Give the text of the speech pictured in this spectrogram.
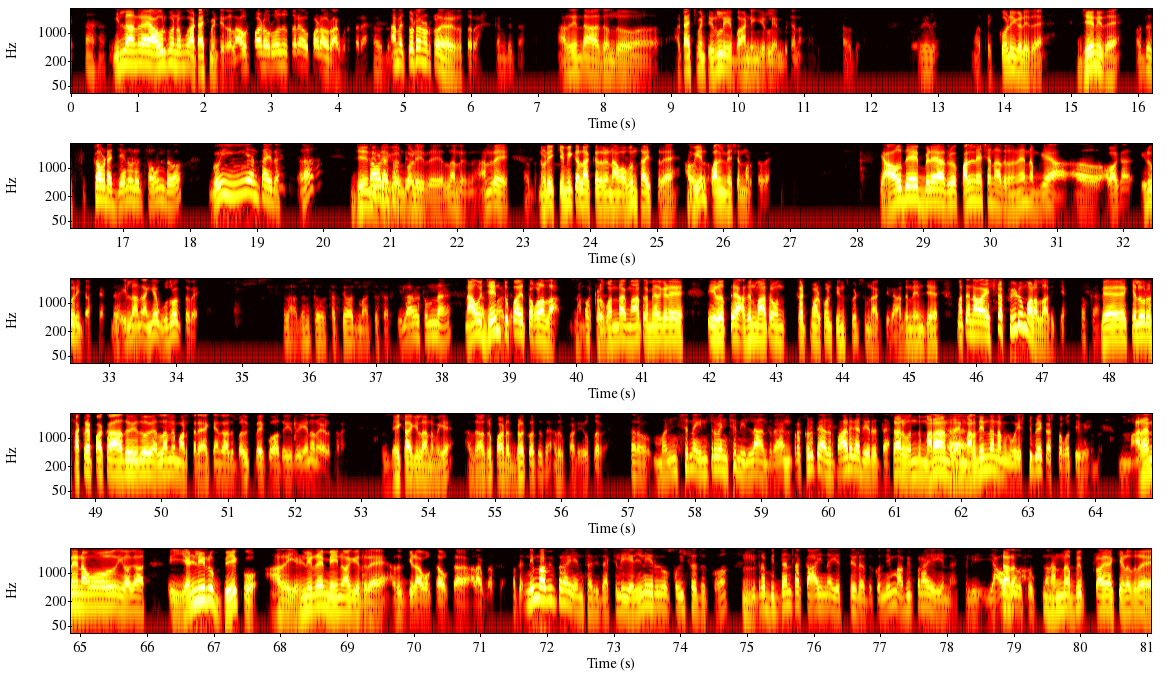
ಇಲ್ಲ ಅಂದ್ರೆ ಅವ್ರಿಗೂ ನಮಗೂ ಅಟ್ಯಾಚ್ಮೆಂಟ್ ಇರಲ್ಲ. ಅವ್ರ ಪಾಡ್ ಅವ್ರು ಓದಿರ್ತಾರೆ ಅವ್ರ ಪಾಡ್ ಅವ್ರು ಆಗ್ಬಿಡ್ತಾರೆ. ಆಮೇಲೆ ತೋಟ ನೋಡ್ಕೊಳ್ಳೋ ಇರ್ತಾರೆ? ಖಂಡಿತ. ಅದರಿಂದ ಅದೊಂದು ಅಟ್ಯಾಚ್ಮೆಂಟ್ ಇರಲಿ ಬಾಂಡಿಂಗ್ ಇರಲಿ ಅಂದ್ಬಿಟ್ಟು ನಾನು ಮಾಡಿದ್ದು. ಹೌದು. ರಿಯಲಿ ಮತ್ತೆ ಕೋಳಿಗಳಿದೆ ಜೇನಿದೆ. ಅದು ಸಿಕ್ಕಾಬಿಡ ಜೇನುಳದ ಸೌಂಡ್ ಗೊಯ್ ಅಂತ ಇದೆ. ಆ? ಸಿಕ್ಕಾಪಟ್ಟೆ ಜೇನಿದೆ sound ಕೋಳಿ ಇದೆ ಎಲ್ಲಾನು ಇದೆ. ಅಂದ್ರೆ. ನೋಡಿ ಕೆಮಿಕಲ್ ಹಾಕಿದ್ರೆ ನಾವು ಅವನ್ ಸಾಯಿಸಿದ್ರೆ ಅವ್ ಏನ್ ಪಾಲಿನೇಷನ್ ಮಾಡ್ತವೆ ಯಾವುದೇ ಬೆಳೆ ಆದ್ರೂ ಪಾಲಿನೇಷನ್ ಆದ್ರೆ ನಮ್ಗೆ ಆ- ಆ, ಅವಾಗ ಇಳುವರಿ ಜಾಸ್ತಿ ಆಗ್ತದೆ ಜಾಸ್ತಿ. ಇಲ್ಲ ಅಂದ್ರೆ ಹಂಗೆ ಉದ್ರೋಗ್ತವೆ ಅಲ್ಲ ಅದಂತೂ ಸತ್ಯವಾದ ಮಾತು ಸರ್ ಇಲ್ಲ ಅಂದ್ರೆ ಸುಮ್ನೆ ನಾವು ಜೇನ್ ಜೇನುತುಪ್ಪ ತಗೊಳಲ್ಲ ನಮ್ಮ Okay. ಮಕ್ಕಳು ಬಂದಾಗ ಮಾತ್ರ ಮೇಲ್ಗಡೆ ಇರುತ್ತೆ ಅದನ್ನ ಮಾತ್ರ ಒಂದ್ ಕಟ್ ಮಾಡ್ಕೊಂಡು ತಿನ್ಸ್ಬಿಟ್ಟು ಸುಮ್ಮನೆ ಹಾಕ್ತಿವಿ ಅದನ್ನೇನ್ ಜೇ ಮತ್ತೆ ನಾವು ಎಕ್ಸ್ಟ್ರಾ ಫೀಡು ಮಾಡಲ್ಲ ಅದಕ್ಕೆ ಬೇ ಕೆಲವರು ಸಕ್ಕರೆ ಪಾಕ ಅದು ಇದು ಎಲ್ಲಾನು ಮಾಡ್ತಾರೆ. ಯಾಕೆಂದ್ರೆ ಅದು ಬದುಕಬೇಕು ಅದು ಇದು ಏನೇನೋ ಹೇಳ್ತಾರೆ. ಬೇಕಾಗಿಲ್ಲ ನಮಗೆ. ಅದು ಅದ್ರ ಪಾಡದ್ ಬೆಳಕೋತದೆ ಅದ್ರ ಪಾಡು ಇರ್ತವೆ. ಸರ್ ಮನುಷ್ಯನ ಇಂಟರ್ವೆನ್ಷನ್ ಇಲ್ಲ ಅಂದ್ರೆ ಪ್ರಕೃತಿ ಅದ್ರ ಪಾಡಿಗೆ ಅದು ಇರುತ್ತೆ. ಸರ್ ಒಂದು ಮರ ಅಂದ್ರೆ ಮರದಿಂದ ನಮ್ಗೆ ಎಷ್ಟು ಬೇಕು ಅಷ್ಟು ತಗೋತೀವಿ. ಮರನೇ ನಾವು ಇವಾಗ ಎಳ್ನೀರು ಬೇಕು ಆದ್ರೆ ಎಳ್ನೀರೇ ಮೇನ್ ಆಗಿದ್ರೆ ಅದು ಗಿಡ ಹೋಗ್ತಾ ಹೋಗ್ತಾ ಹಾಳಾಗ್ಬಿಡುತ್ತೆ. ಓಕೆ ನಿಮ್ಮ ಅಭಿಪ್ರಾಯ ಏನ್ ಸರ್ ಇದು? ಆಕ್ಚುಲಿ ಎಳ್ನೀರು ಕೊಯ್ಸೋದಕ್ಕೂ ಇದ್ರ ಈ ತರ ಬಿದ್ದಂತ ಕಾಯಿನ ಎತ್ತಿಡೋದಕ್ಕೂ ನಿಮ್ಮ ಅಭಿಪ್ರಾಯ ಏನ್ ಆಕ್ಚುಲಿ ಯಾವ ಯಾವ್ದು ಸೂಕ್ತ? ನನ್ನ ಅಭಿಪ್ರಾಯ ಕೇಳಿದ್ರೆ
